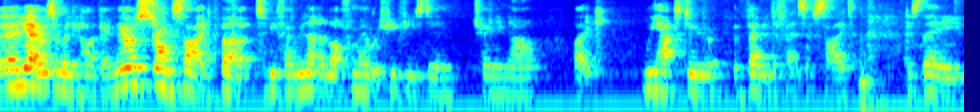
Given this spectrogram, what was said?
Uh, yeah, it was a really hard game. They were a strong side, but to be fair, we learnt a lot from it, which we've used in training now. Like we had to do a very defensive side because they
